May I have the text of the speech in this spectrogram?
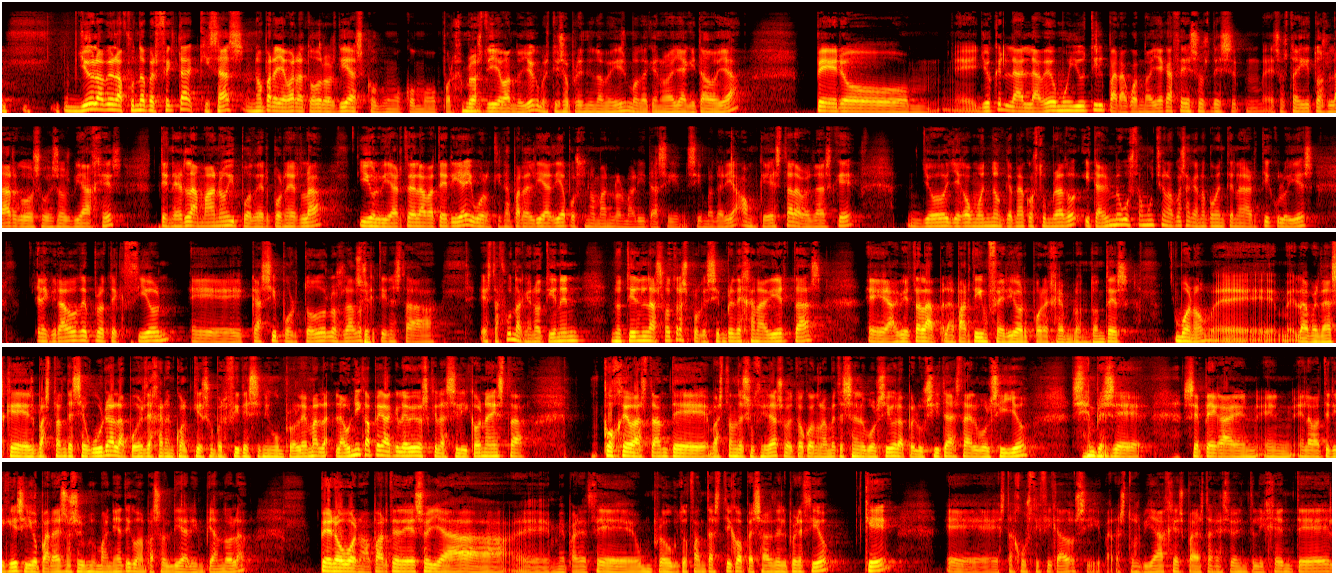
yo la veo la funda perfecta, quizás no para llevarla todos los días, como, como por ejemplo la estoy llevando yo, que me estoy sorprendiendo a mí mismo de que no la haya quitado ya pero eh, yo que la, veo muy útil para cuando haya que hacer esos, esos trayectos largos o esos viajes, tener la mano y poder ponerla y olvidarte de la batería y bueno, quizá para el día a día pues una más normalita sin, sin batería, aunque esta la verdad es que yo llega un momento en que me he acostumbrado y también me gusta mucho una cosa que no comenté en el artículo y es el grado de protección eh, casi por todos los lados que tiene esta, esta funda, que no tienen, no tienen las otras porque siempre dejan abiertas, eh, abierta la, parte inferior, por ejemplo. Entonces, bueno, eh, la verdad es que es bastante segura, la puedes dejar en cualquier superficie sin ningún problema. La, única pega que le veo es que la silicona esta coge bastante, bastante suciedad, sobre todo cuando la metes en el bolsillo, la pelusita está del bolsillo, siempre se, se pega en, en, la batería case y yo para eso soy muy maniático, me paso el día limpiándola. Pero bueno, aparte de eso ya eh, me parece un producto fantástico a pesar del precio que eh, está justificado, sí, para estos viajes, para esta gestión inteligente,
